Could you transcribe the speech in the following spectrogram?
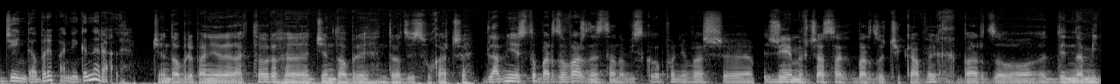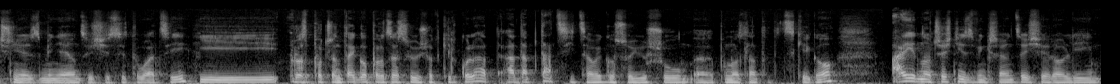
Dzień dobry, panie generale. Dzień dobry panie redaktor, e, dzień dobry drodzy słuchacze. Dla mnie jest to bardzo ważne stanowisko, ponieważ e, żyjemy w czasach bardzo ciekawych, bardzo dynamicznie zmieniającej się sytuacji i rozpoczętego procesu już od kilku lat adaptacji całego Sojuszu e, Północnoatlantyckiego, a jednocześnie zwiększającej się roli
